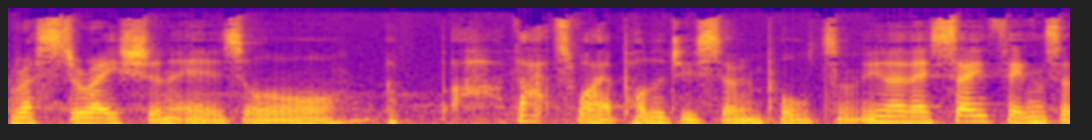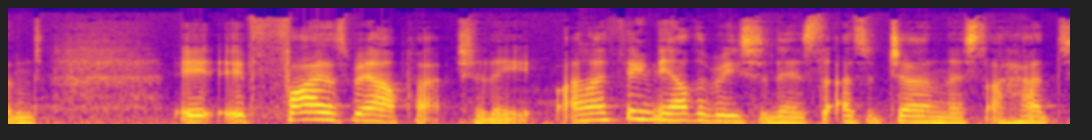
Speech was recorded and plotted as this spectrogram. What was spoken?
restoration is, or uh, that's why apology is so important. You know, they say things and. It, it fires me up actually, and I think the other reason is that as a journalist, I had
